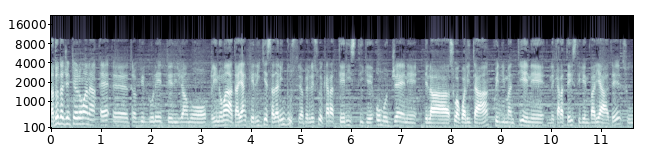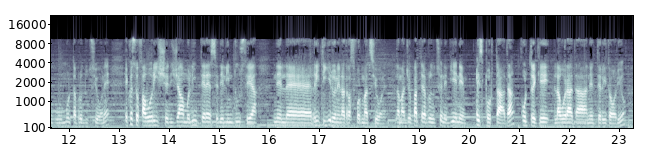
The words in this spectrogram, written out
La tonda gentile romana è, eh, tra virgolette, diciamo, rinomata e anche richiesta dall'industria per le sue caratteristiche omogenee della sua qualità, quindi mantiene le caratteristiche invariate su molta produzione e questo favorisce diciamo, l'interesse dell'industria nel eh, ritiro e nella trasformazione. La maggior parte della produzione viene esportata, oltre che lavorata nel territorio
